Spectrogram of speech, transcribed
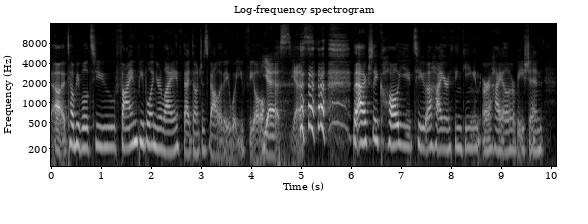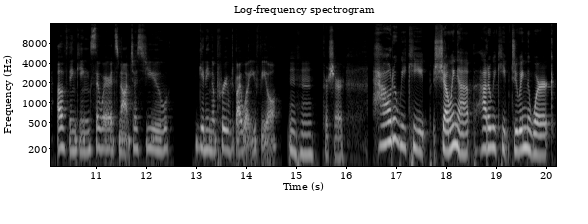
uh, tell people to find people in your life that don't just validate what you feel. Yes, yes. that actually call you to a higher thinking or a high elevation of thinking. So where it's not just you getting approved by what you feel. Mm-hmm, for sure. How do we keep showing up? How do we keep doing the work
